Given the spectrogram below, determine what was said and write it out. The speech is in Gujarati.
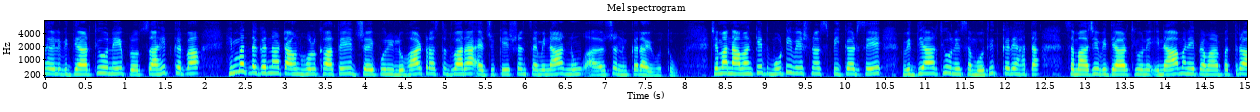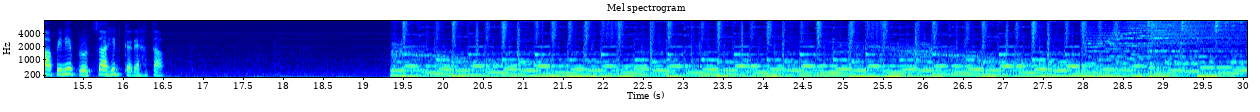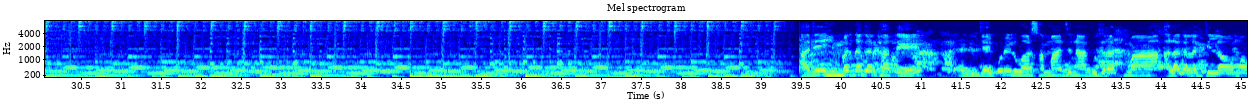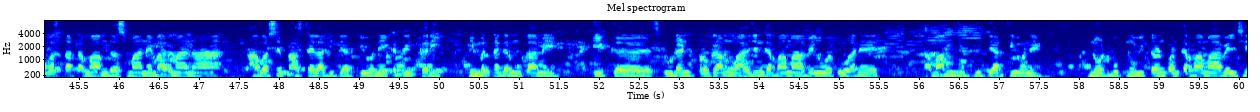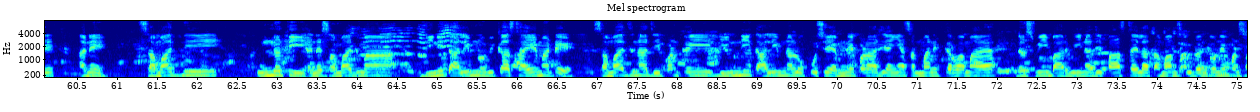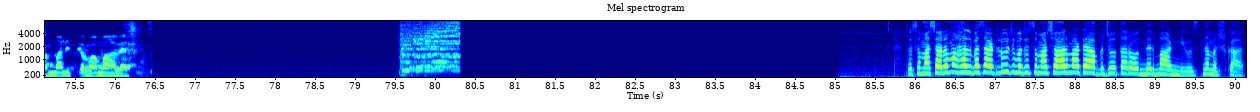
થયેલ વિદ્યાર્થીઓને પ્રોત્સાહિત કરવા હિંમતનગરના ટાઉન હોલ ખાતે જયપુરી લુહાર ટ્રસ્ટ દ્વારા એજ્યુકેશન સેમિનારનું આયોજન કરાયું હતું, જેમાં નામાંકિત મોટિવેશનલ સ્પીકર્સે વિદ્યાર્થીઓને સંબોધિત કર્યા હતા. સમાજે વિદ્યાર્થીઓને ઇનામ અને પ્રમાણપત્ર આપીને પ્રોત્સાહિત કર્યા હતા. આજે હિંમતનગર ખાતે જયપુરી લુહાર સમાજના ગુજરાતમાં અલગ અલગ જિલ્લાઓમાં વસતા તમામ દસમા અને બારમાના આ વર્ષે પાસ થયેલા વિદ્યાર્થીઓને એકત્રિત કરી હિંમતનગર મુકામે એક સ્ટુડન્ટ પ્રોગ્રામનું આયોજન કરવામાં આવેલું હતું અને તમામ વિદ્યાર્થીઓને નોટબુકનું વિતરણ પણ કરવામાં આવેલ છે અને સમાજની ઉન્નતિ અને સમાજમાં દીની તાલીમનો વિકાસ થાય એ માટે સમાજના જે પણ કંઈ દીનની તાલીમના લોકો છે, એમને પણ આજે અહીંયા સન્માનિત કરવામાં આવ્યા. દસમી, બારમીના જે પાસ થયેલા તમામ સ્ટુડન્ટોને પણ સન્માનિત કરવામાં આવ્યા છે. તો સમાચારોમાં હાલ બસ આટલું જ. વધુ સમાચાર માટે આપ જોતા રહો નિર્માણ ન્યૂઝ. નમસ્કાર.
